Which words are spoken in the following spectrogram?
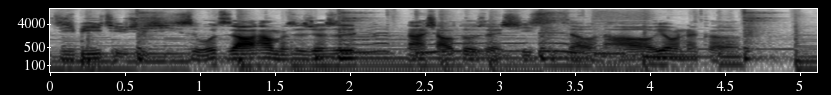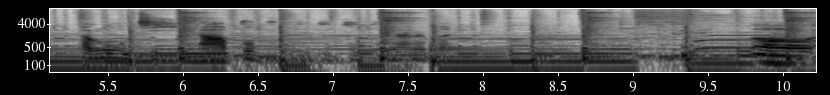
几比几去稀释。我只知道他们是就是拿消毒水稀释之后，然后用那个喷雾机，然后噗噗噗噗噗在那边喷。哦，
